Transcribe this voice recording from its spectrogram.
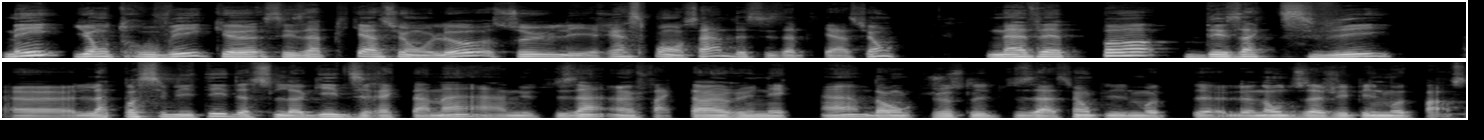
Mais ils ont trouvé que ces applications-là, ceux les responsables de ces applications, n'avaient pas désactivé euh, la possibilité de se loguer directement en utilisant un facteur unique. Hein? Donc, juste l'utilisation, puis le, le nom d'usager, puis le mot de passe.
